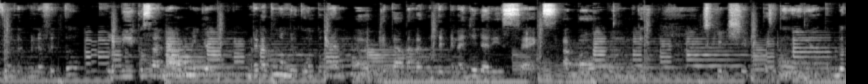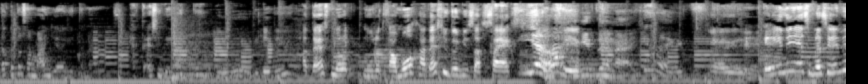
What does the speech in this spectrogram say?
friend benefit tuh lebih kesannya orang mikir mereka tuh ngambil keuntungan uh, kita tanda kutipin aja dari seks ataupun mungkin skinship atau segalanya tapi buat aku tuh sama aja gitu nah HTS juga gitu gitu. jadi HTS menurut menurut kamu HTS juga bisa seks? Iya lah gitu. Nah iya gitu. Kayak ini yang sebelah sini ini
